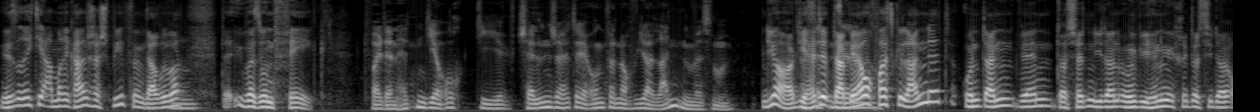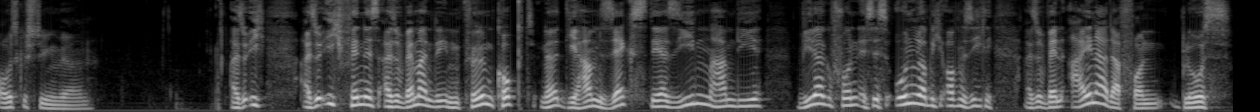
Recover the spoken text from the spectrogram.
Das ist ein richtig amerikanischer Spielfilm darüber, da, über so ein Fake. Weil dann hätten die ja auch, die Challenger hätte ja irgendwann noch wieder landen müssen. Ja, die Das hätte, da wäre auch was gelandet und dann wären, das hätten die dann irgendwie hingekriegt, dass sie da ausgestiegen wären. Also ich, also ich finde es, also wenn man den Film guckt, ne, die haben sechs der sieben haben die wiedergefunden. Es ist unglaublich offensichtlich. Also wenn einer davon bloß,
